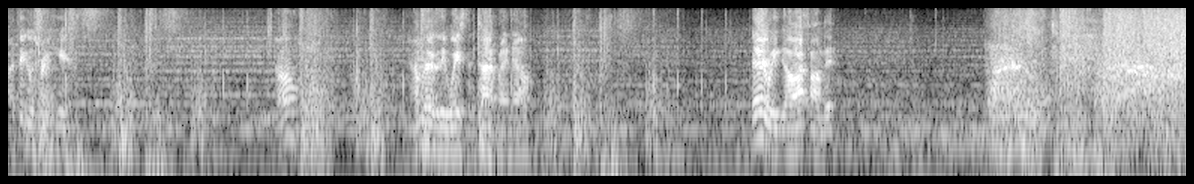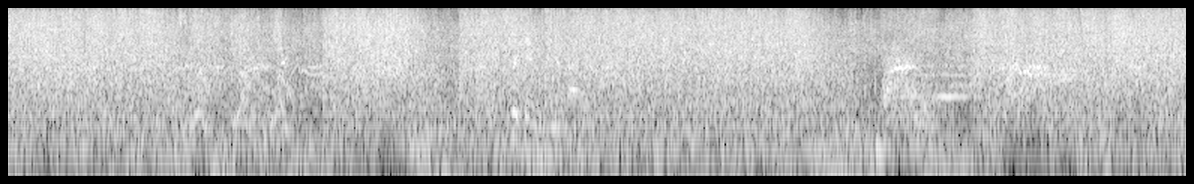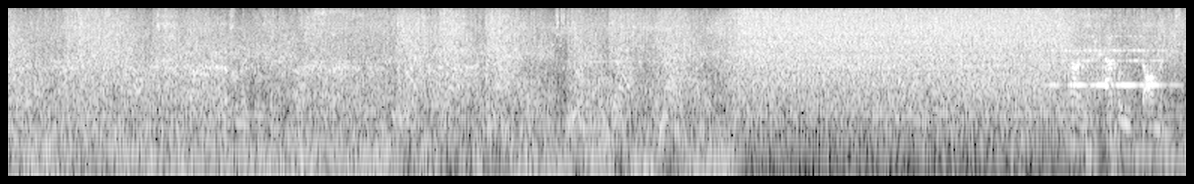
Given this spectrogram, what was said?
I think it was right here. No? I'm literally wasting time right now. There we go, I found it. Freaking wing attack. God, just happily dominates them.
